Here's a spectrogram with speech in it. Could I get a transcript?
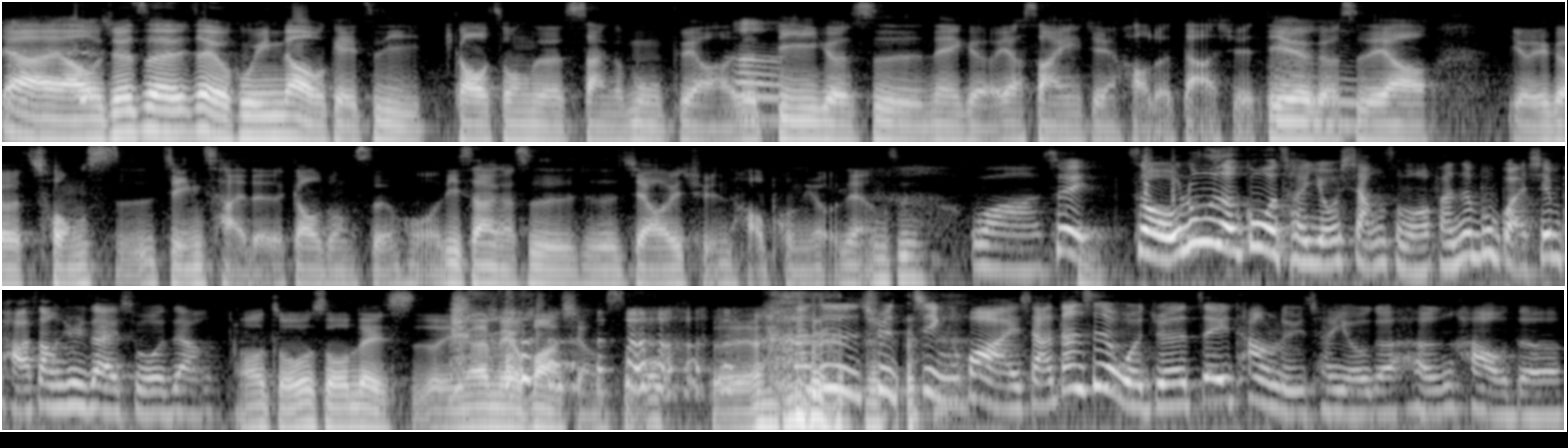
呀呀，我觉得这这有呼应到我给自己高中的三个目标啊，嗯就第一个是那个要上一间好的大学，第二个是要有一个充实精彩的高中生活，第三个是就是交一群好朋友这样子。哇，所以走路的过程有想什么？反正不管，先爬上去再说，这样。然后走的时候累死了，应该没有办法想什么。对，但是去进化一下。但是我觉得这一趟旅程有一个很好的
